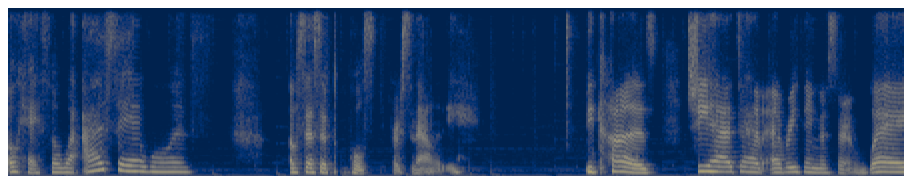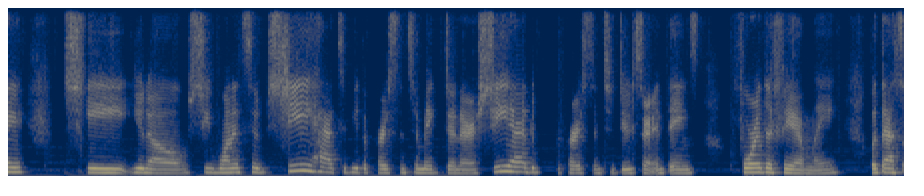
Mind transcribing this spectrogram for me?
Okay, so what I said was obsessive compulsive personality because she had to have everything a certain way. She, you know, she wanted to, she had to be the person to make dinner. She had to be the person to do certain things for the family, but that's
